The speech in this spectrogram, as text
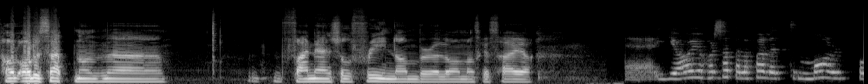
Har, har du satt någon eh, financial free number eller vad man ska säga? Eh, Ja, jag har satt i alla fall ett mål på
